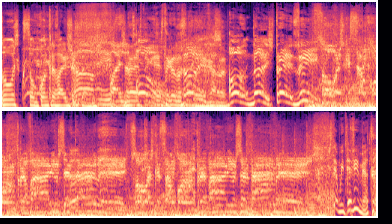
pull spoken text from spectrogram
Pessoas que são contra vários já Não, esta, esta gravação foi errada. Um, dois, três e. Pessoas que são contra vários certames. Pessoas que são contra vários certames. isto é muito heavy metal.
